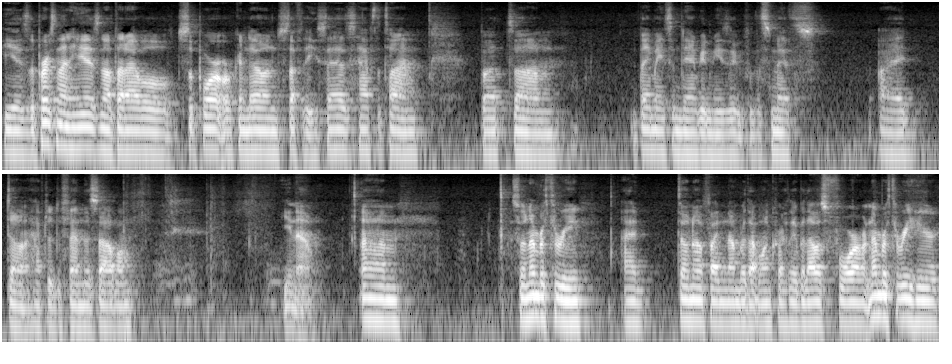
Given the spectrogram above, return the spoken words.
He is the person that he is. Not that I will support or condone stuff that he says half the time, but um, they made some damn good music for the Smiths. I don't have to defend this album. You know. Um, so number three, I don't know if I numbered that one correctly, but that was four. Number three here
